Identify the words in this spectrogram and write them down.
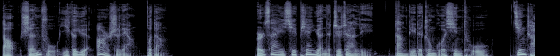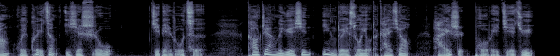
到神父一个月二十两不等。而在一些偏远的支站里，当地的中国信徒经常会馈赠一些食物，即便如此，靠这样的月薪应对所有的开销还是颇为拮据。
